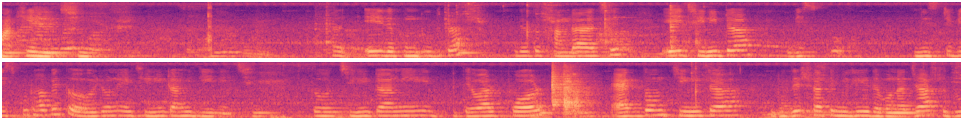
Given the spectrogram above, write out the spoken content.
মাখিয়ে নিচ্ছি। এই দেখুন দুধটা, যেহেতু ঠান্ডা আছে, এই চিনিটা বিস্কুট মিষ্টি বিস্কুট হবে তো, ওই জন্য এই চিনিটা আমি দিয়ে দিচ্ছি। তো চিনিটা আমি দেওয়ার পর একদম চিনিটা দুধের সাথে মিলিয়ে দেবো না জাস্ট দু,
